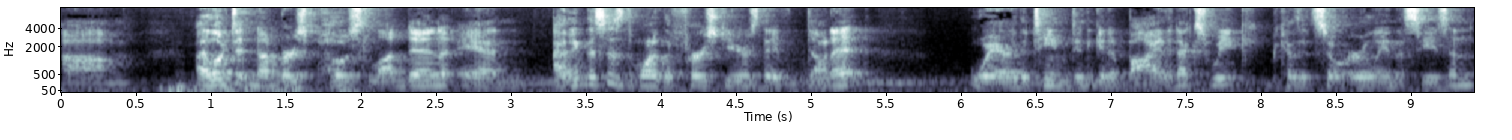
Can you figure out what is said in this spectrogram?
Um, I looked at numbers post London, and I think this is one of the first years they've done it where the team didn't get a bye the next week because it's so early in the season.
